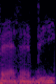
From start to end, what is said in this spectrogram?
better be.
